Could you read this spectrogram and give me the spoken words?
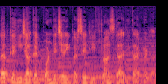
तब कहीं जाकर पौंडीचेरी पर से भी फ्रांस का अधिकार हटा।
